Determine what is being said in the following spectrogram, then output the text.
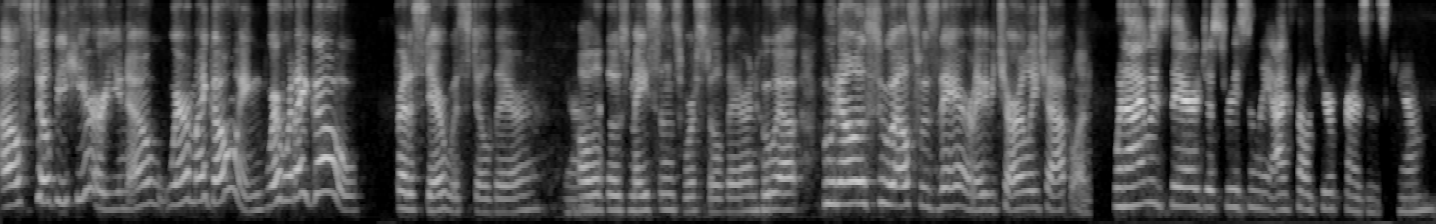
I'll still be here. You know, where am I going? Where would I go?" Fred Astaire was still there. Yeah. All of those Masons were still there, and who else? Who knows who else was there? Maybe Charlie Chaplin. When I was there just recently, I felt your presence, Kim.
